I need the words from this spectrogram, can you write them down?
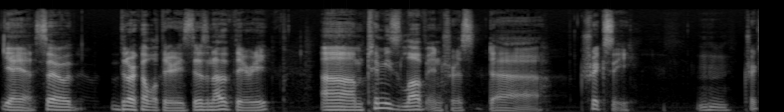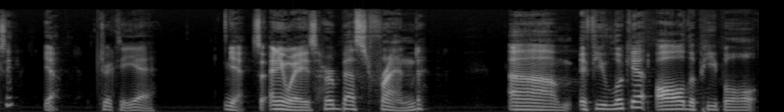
Yeah, yeah. So there are a couple of theories. There's another theory. Um, Timmy's love interest, uh, Trixie. Mm-hmm. Trixie? Yeah. Trixie, yeah. Yeah. So, anyways, her best friend. Um, if you look at all the people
